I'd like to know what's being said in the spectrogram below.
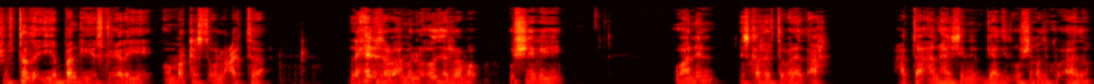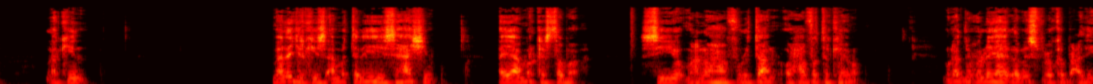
shuftada iyo bangiga isku xirayey oo mar kasta oo lacagta la xiri rabo ama la oodi rabo u sheegayey waa nin iska reer tabaneed ah. Xataa aan haysanin gaadiid uu shaqada ku aado laakiin maanajirkiisa ama taliyihiisa hashim ayaa mar kastaba siiyo macnaha furitaan oo xaafadda keeno. Marka hadda wuxuu leeyahay laba isbuuc ka bacdi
